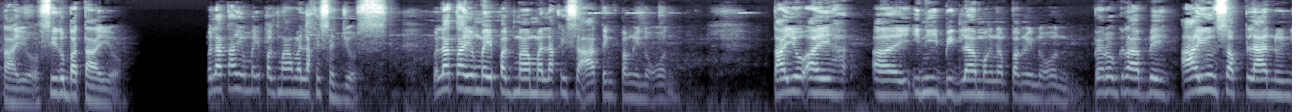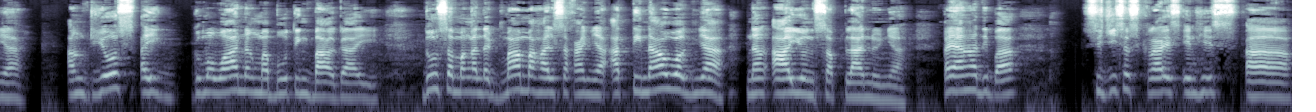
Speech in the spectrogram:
tayo? Sino ba tayo? Wala tayong may pagmamalaki sa Diyos. Wala tayong may pagmamalaki sa ating Panginoon. Tayo ay ay inibig lamang ng Panginoon. Pero grabe, ayon sa plano niya, ang Diyos ay gumawa ng mabuting bagay doon sa mga nagmamahal sa kanya at tinawag niya ng ayon sa plano niya. Kaya nga 'di ba, si Jesus Christ in his uh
